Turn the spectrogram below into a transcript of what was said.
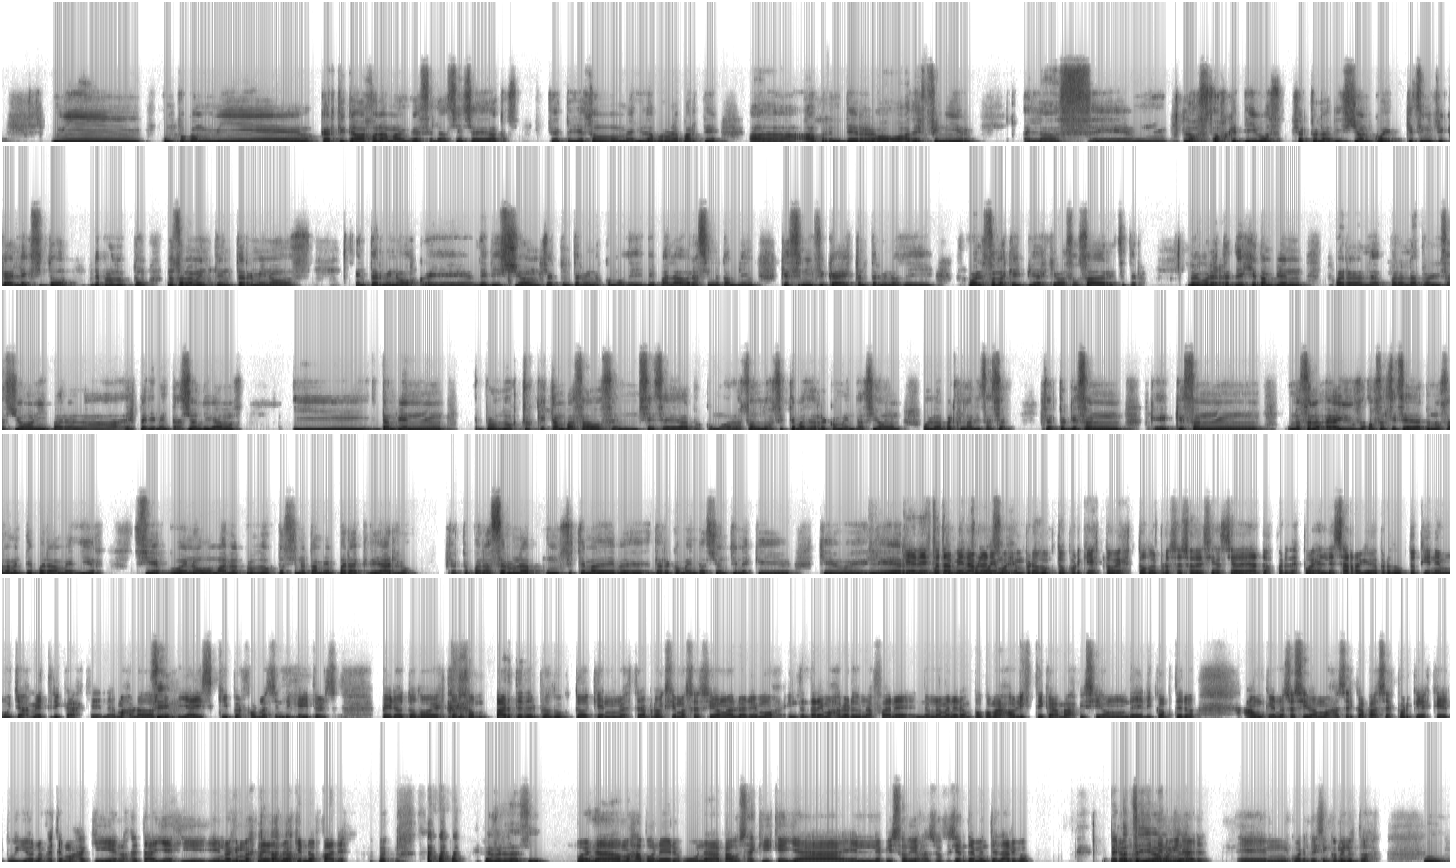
Mi, un poco mi eh, cartita bajo la manga es la ciencia de datos. Y eso me ayuda por una parte a, aprender o, a definir los, eh, los objetivos, ¿cierto? La visión, qué significa el éxito de producto, no solamente en términos en términos eh, de visión, ¿cierto? en términos como de, de, palabras, sino también qué significa esto en términos de cuáles son las KPIs que vas a usar, etc. Luego la estrategia también para la, para la priorización y para la experimentación, digamos, y también productos que están basados en ciencia de datos, como lo son los sistemas de recomendación o la personalización, ¿cierto? Que son, que, son no solo, hay usan ciencia de datos no solamente para medir si es bueno o malo el producto, sino también para crearlo, ¿cierto? Para hacer un sistema de, recomendación tienes que, eh, leer. Que de esto también hablaremos en producto, porque esto es todo el proceso de ciencia de datos, pero después el desarrollo de producto tiene muchas métricas, que le hemos hablado de KPIs, Key Performance Indicators, pero todo esto son parte del producto que en nuestra próxima sesión hablaremos, intentaremos hablar de una, de una manera un poco más holística, más visión de helicóptero, aunque no sé si vamos a ser capaces porque es que tú y yo nos metemos aquí en los detalles y, y no hay manera, no hay quien nos pare. es verdad, sí. Pues nada, vamos a poner una pausa aquí, que ya el episodio es lo suficientemente largo. Pero antes de terminar, en 45 minutos. Uh.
